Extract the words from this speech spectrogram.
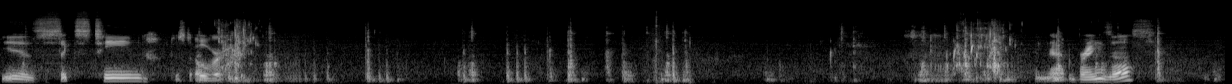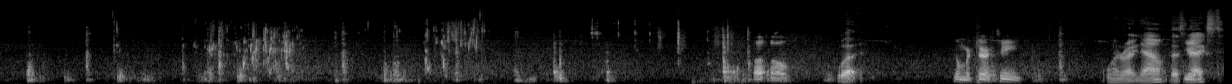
He is 16, just over. And that brings us Uh-oh, What? number 13. One right now? That's Yeah. next?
